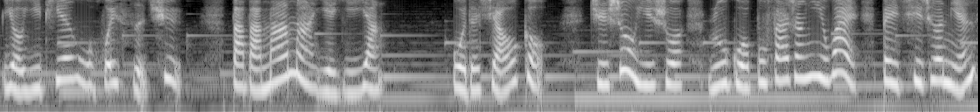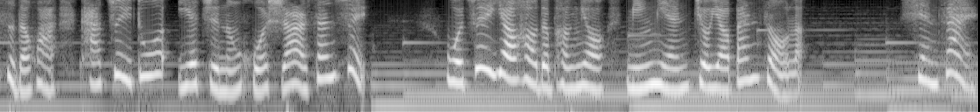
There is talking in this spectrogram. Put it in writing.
有一天我会死去，爸爸妈妈也一样。我的小狗，据兽医说，如果不发生意外被汽车碾死的话，它最多也只能活十二三岁。我最要好的朋友明年就要搬走了。现在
